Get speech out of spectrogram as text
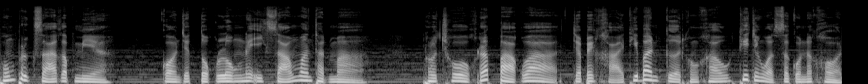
ผมปรึกษากับเมีย ก่อนจะตกลงในอีก3วันถัดมา เพราะโชครับปากว่าจะไปขายที่บ้านเกิดของเขาที่จังหวัดสกลนคร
